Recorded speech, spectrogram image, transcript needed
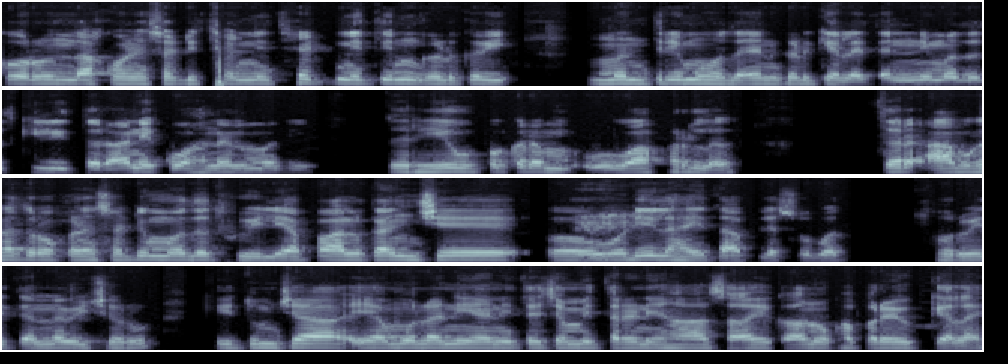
करून दाखवण्यासाठी त्यांनी थेट नितीन गडकरी मंत्री महोदयांकडे केलाय. त्यांनी मदत केली तर अनेक वाहनांमध्ये जर हे उपक्रम वापरलं. तर अपघात रोखण्यासाठी मदत होईल. या पालकांचे वडील आहेत आपल्यासोबत. थोरवे त्यांना विचारू की तुमच्या या मुलाने आणि त्याच्या मित्राने हा असा एक अनोखा प्रयोग केलाय.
